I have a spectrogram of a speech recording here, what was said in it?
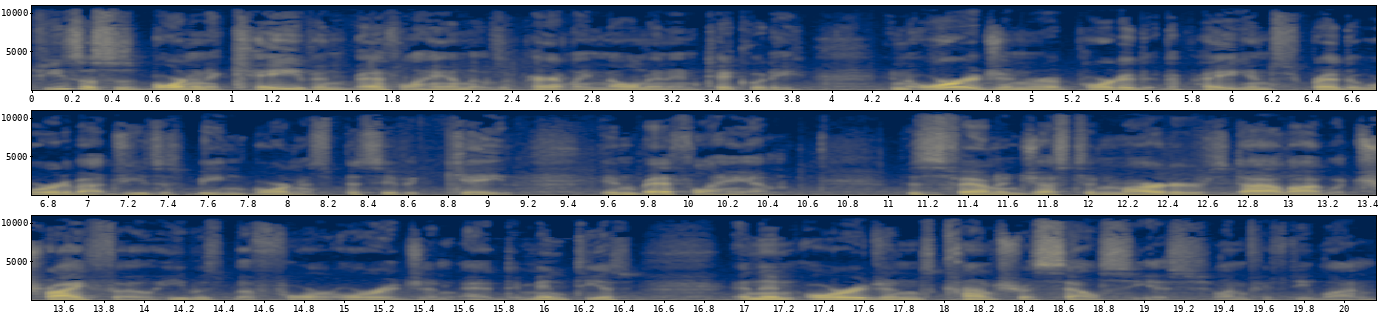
Jesus was born in a cave in Bethlehem that was apparently known in antiquity. And Origen reported that the pagans spread the word about Jesus being born in a specific cave in Bethlehem. This is found in Justin Martyr's dialogue with Trypho. He was before Origen at Dementius, and then Origen's Contra Celsius, 151.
